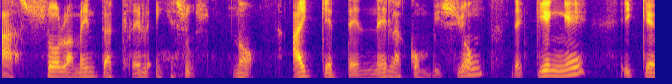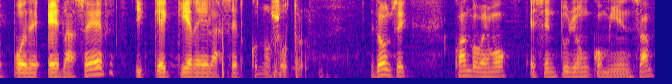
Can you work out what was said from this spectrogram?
a solamente a creer en Jesús. No, hay que tener la convicción de quién es y qué puede Él hacer y qué quiere Él hacer con nosotros. Entonces, cuando vemos el centurión comienza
